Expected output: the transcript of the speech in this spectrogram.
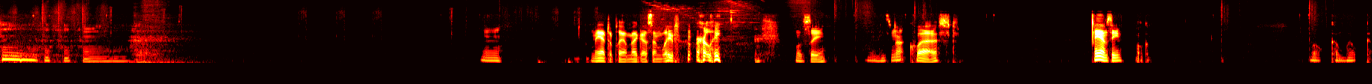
Hmm. May have to play Omega Assembly early. we'll see. He's not Quest. Hey, Unseen. Welcome. Welcome, welcome.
